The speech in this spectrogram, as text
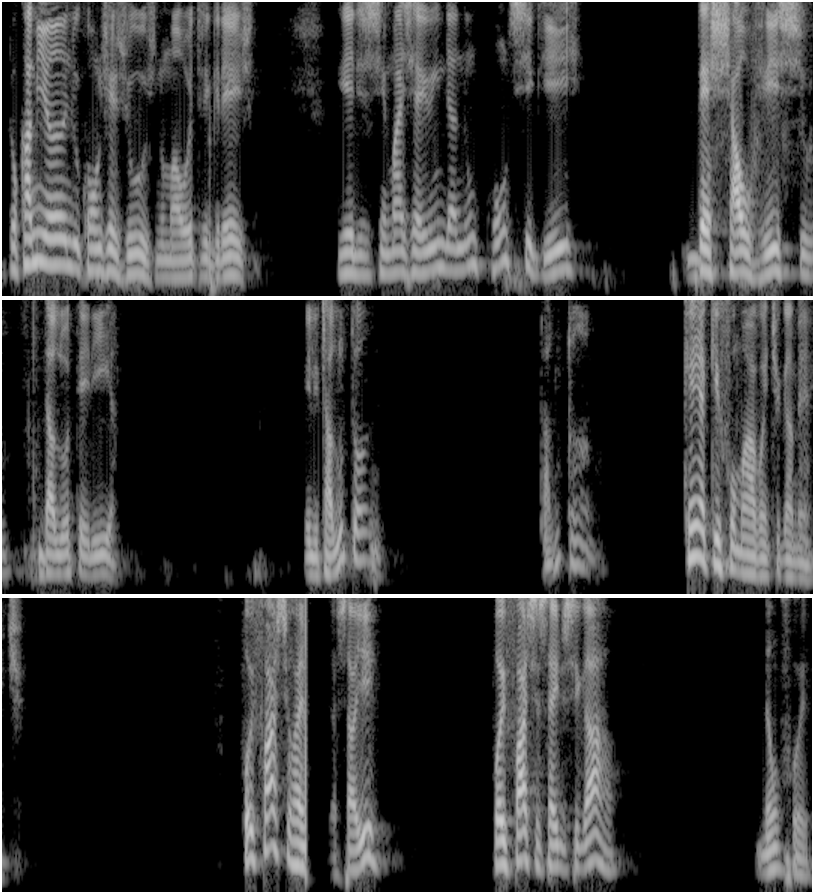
Estou caminhando com Jesus numa outra igreja. E ele disse assim: Mas eu ainda não consegui deixar o vício da loteria. Ele está lutando. Está lutando. Quem aqui fumava antigamente? Foi fácil, Raimundo, sair? Foi fácil sair de cigarro? Não foi.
